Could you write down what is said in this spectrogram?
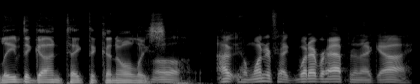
Leave the gun, take the cannolis. Oh, I, I wonder if like whatever happened to that guy.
